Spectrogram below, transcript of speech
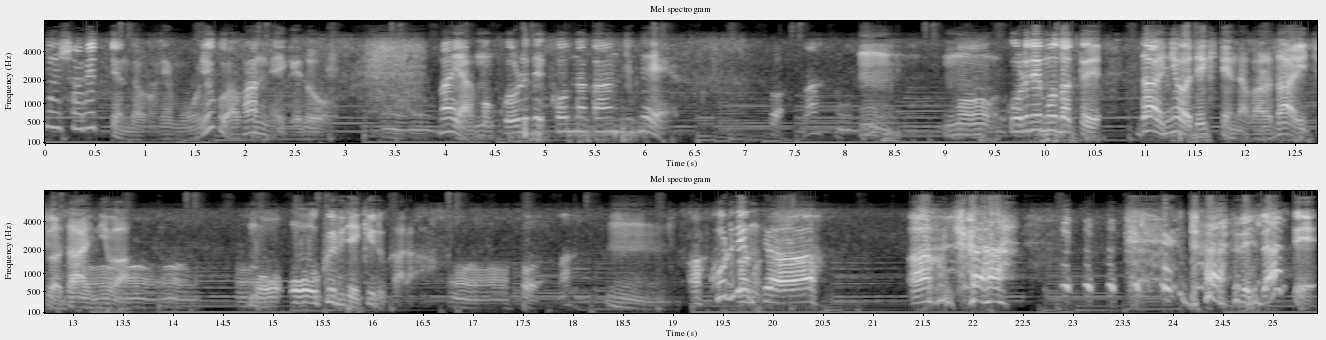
分喋ってんだろうね。もうよくわかんねえけど。まあいいや、もうこれで、こんな感じで、そうだな。うん。もう、これでもうだって、第2話できてんだから、第1話、第2話、話もう、お送りできるから。ああ、そうだな。うん。あ、これでもじゃあ、あ、こんにちは。誰だって。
